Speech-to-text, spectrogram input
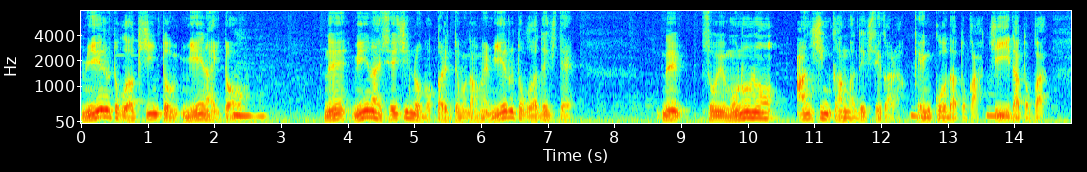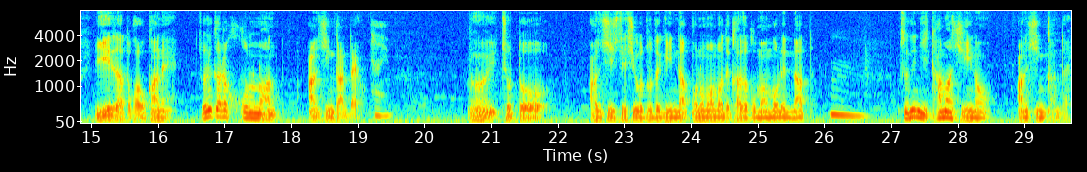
見えるとこがきちんと見えないと、ね見えない精神論ばっかり言ってもダメ。見えるとこができてねそういうものの安心感ができてから健康だとか地位だとか、家だとかお金それから心の安安心感だよ、はい。うん、ちょっと安心して仕事できんなこのままで家族守れんなって。うん。次に魂の安心感だよ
